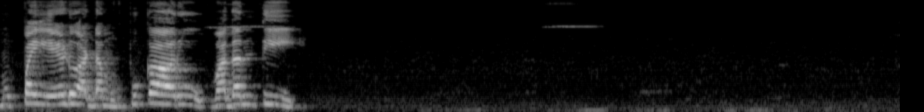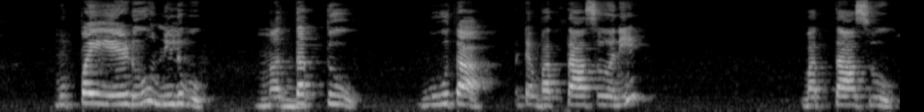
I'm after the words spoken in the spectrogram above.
ముప్పై ఏడు అడ్డము. పుకారు. వదంతి. ముప్పై ఏడు నిలువు మద్దత్తు ఊత అంటే వత్తాసు అని. వత్తాసు.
